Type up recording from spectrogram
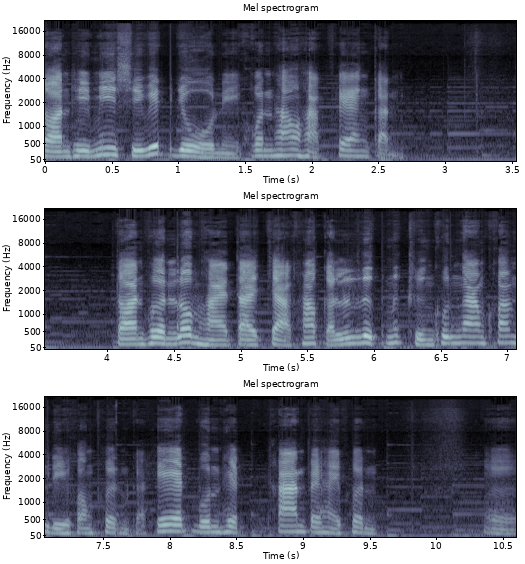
ตอนที่มีชีวิตอยู่นี่คนเฮาหักแพงกัน ตอนเพิ่อนล้มหายตายจากเฮาก็ระลึกนึกถึงคุณงามความดีของเพิ่อนก็เฮ็ดบุญเฮ็ดทานไปให้เพิ่นเออ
